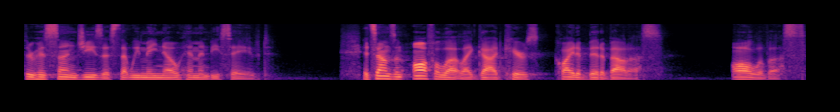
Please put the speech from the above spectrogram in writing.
through his son Jesus that we may know him and be saved. It sounds an awful lot like God cares quite a bit about us, all of us.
